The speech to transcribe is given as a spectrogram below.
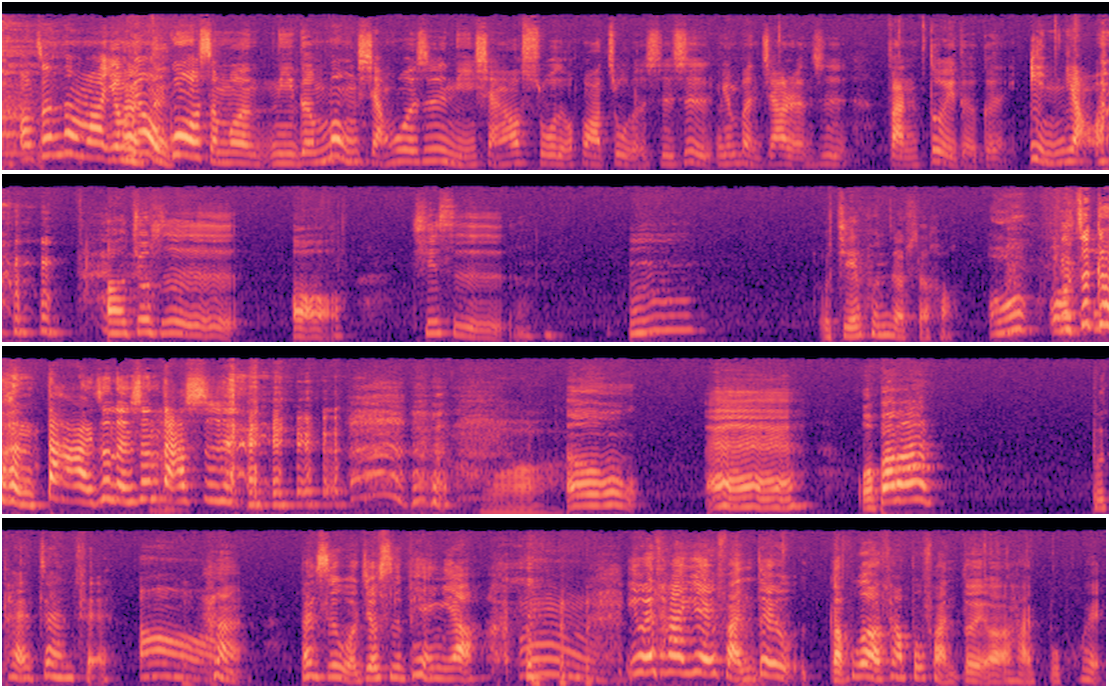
哦，真的吗？有没有过什么你的梦想，或者是你想要说的话、做的事，是原本家人是反对的，跟硬要？哦，就是哦，其实，嗯。我结婚的时候。哦，哦，这个很大哎，这人生大事哎，哇，哦，呃，我爸爸不太赞成。哦，哈，但是我就是偏要，嗯，因为他越反对，搞不好他不反对哦，还不会，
